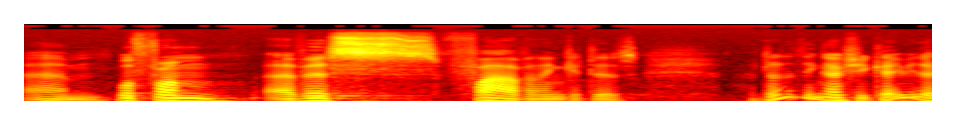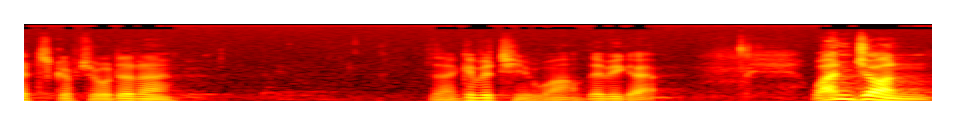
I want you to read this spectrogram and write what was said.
Um, well, from uh, verse 5, I think it is. I don't think I actually gave you that scripture, or did I? Did I give it to you? Wow, there we go. 1 John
